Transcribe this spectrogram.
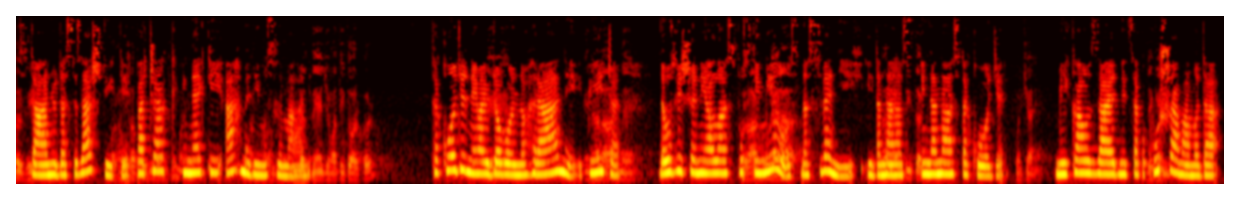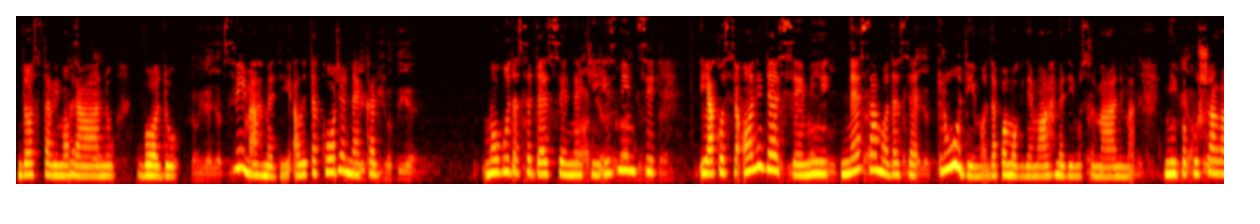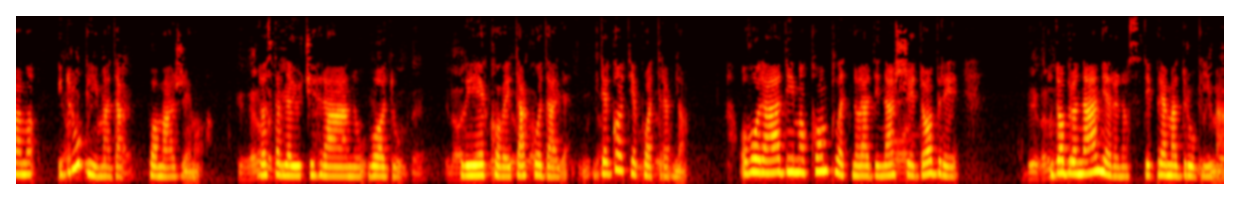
stanju da se zaštite, ono pa čak i neki Ahmedi ono muslimani. Također nemaju e, dovoljno hrane i pića da uzvišeni Allah spusti milost na sve njih i, da nas, i na nas također. Mi kao zajednica pokušavamo da dostavimo hranu, vodu, svi Mahmedi, ali također nekad mogu da se dese neki iznimci i ako se oni dese, mi ne samo da se trudimo da pomognemo Ahmedi muslimanima, mi pokušavamo i drugima da pomažemo, dostavljajući hranu, vodu, lijekove i tako dalje, gdje god je potrebno. Ovo radimo kompletno radi naše dobre dobronamjernosti prema drugima.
